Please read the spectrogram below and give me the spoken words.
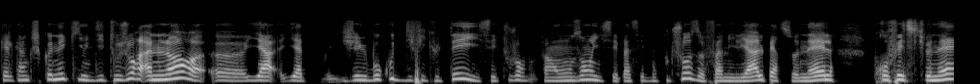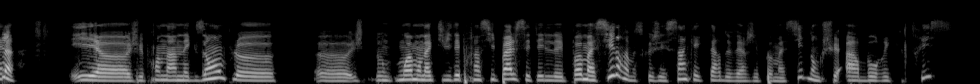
quelqu'un que je connais qui me dit toujours, Anne-Laure, a, y a, j'ai eu beaucoup de difficultés. Il s'est toujours, enfin, 11 ans, il s'est passé beaucoup de choses, familiales, personnelles, professionnelles. Et je vais prendre un exemple. donc moi, mon activité principale, c'était les pommes à cidre, parce que j'ai 5 hectares de vergers pommes à cidre, donc je suis arboricultrice.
